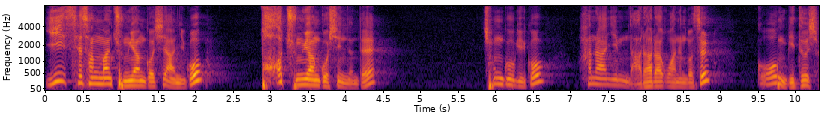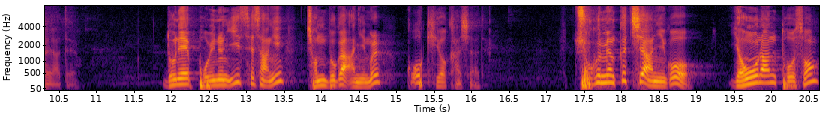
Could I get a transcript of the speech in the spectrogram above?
이 세상만 중요한 것이 아니고 더 중요한 곳이 있는데 천국이고 하나님 나라라고 하는 것을 꼭 믿으셔야 돼요. 눈에 보이는 이 세상이 전부가 아님을 꼭 기억하셔야 돼요. 죽으면 끝이 아니고 영원한 도성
